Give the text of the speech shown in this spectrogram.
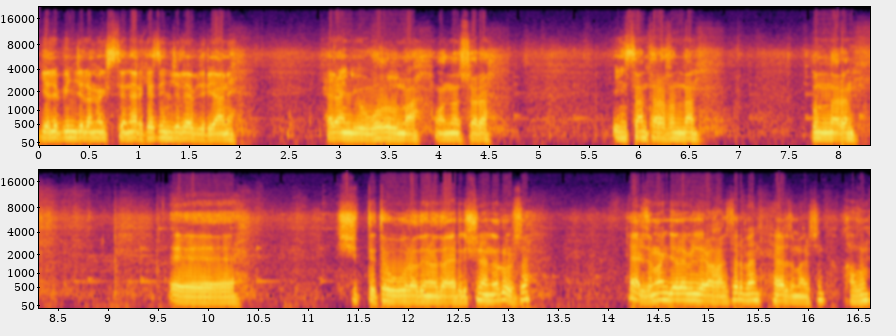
Gelip incelemek isteyen herkes inceleyebilir. Yani herhangi bir vurulma, ondan sonra insan tarafından bunların eee, şiddete uğradığına dair düşünenler olursa her zaman gelebilir arkadaşlar. Ben her zaman için kalın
